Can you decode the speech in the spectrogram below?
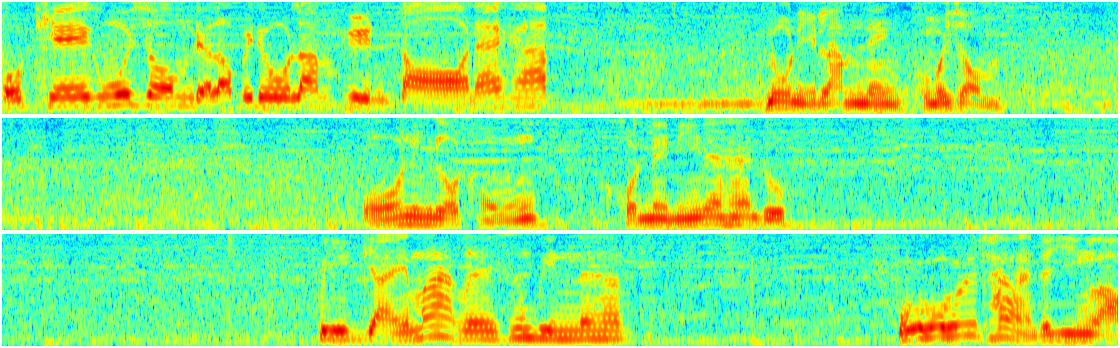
โอเคคุณผู้ชมเดี๋ยวเราไปดูลำอื่นต่อนะครับ นู่นอีกลำหนึ่งคุณผู้ชม โอ้ นี่รถของคนในนี้นะฮะ ดู ปีกใหญ่มากเลยเครื่องบินนะครับ อุ้ยทหารจะยิงเรา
